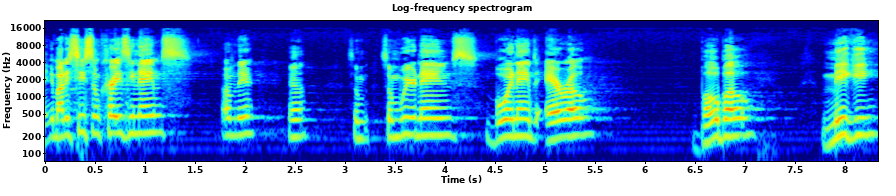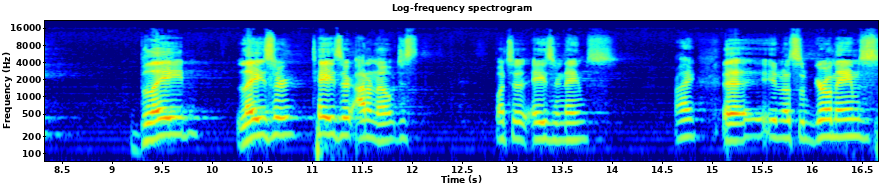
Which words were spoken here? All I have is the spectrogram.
Anybody see some crazy names over there? Yeah. Some, some weird names. Boy named Arrow, Bobo, Miggy, Blade, Laser, Taser. I don't know, just a bunch of Azer names, right? Uh, you know, some girl names,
